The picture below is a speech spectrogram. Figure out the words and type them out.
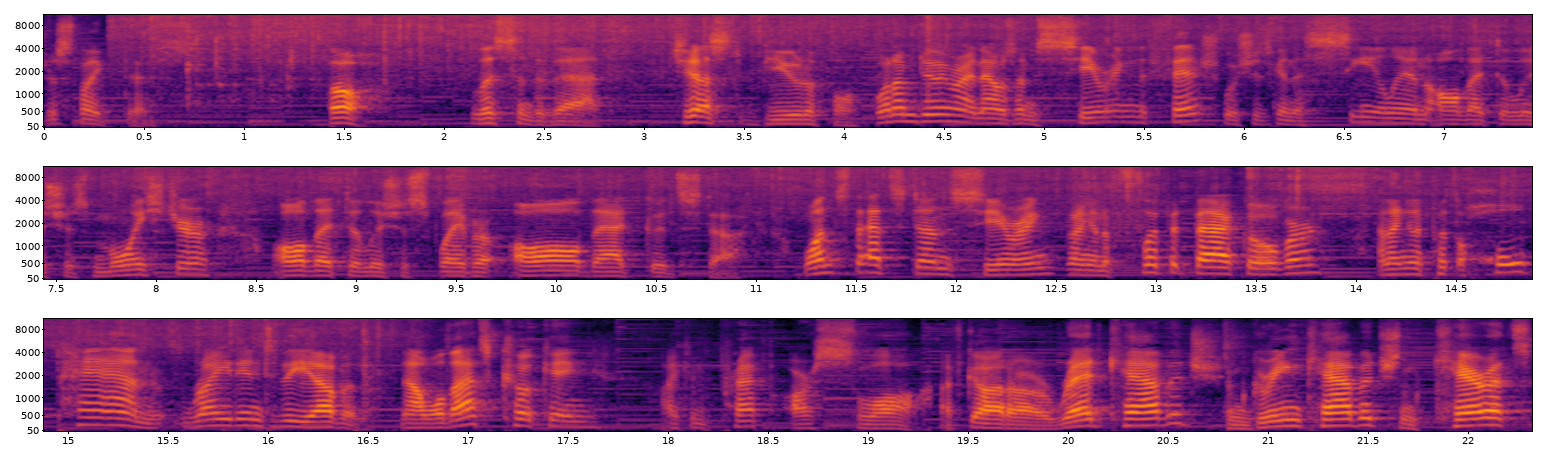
just like this. Oh, listen to that just beautiful. What I'm doing right now is I'm searing the fish, which is gonna seal in all that delicious moisture, all that delicious flavor, all that good stuff. Once that's done searing, I'm gonna flip it back over and I'm gonna put the whole pan right into the oven. Now while that's cooking, I can prep our slaw. I've got our red cabbage, some green cabbage, some carrots,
